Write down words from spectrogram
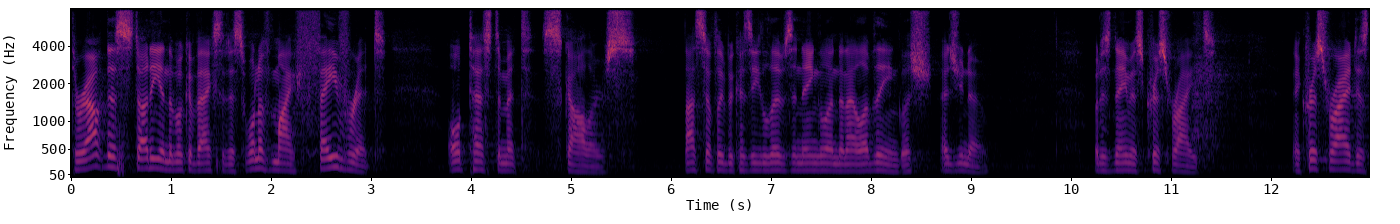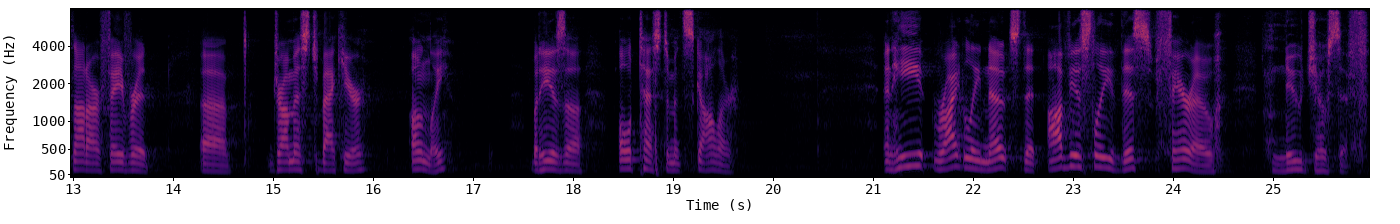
throughout this study in the book of Exodus, one of my favorite Old Testament scholars, not simply because he lives in England and I love the English, as you know, but his name is Chris Wright. And Chris Wright is not our favorite uh, drummist back here only, but he is an Old Testament scholar. And he rightly notes that obviously this Pharaoh knew Joseph.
